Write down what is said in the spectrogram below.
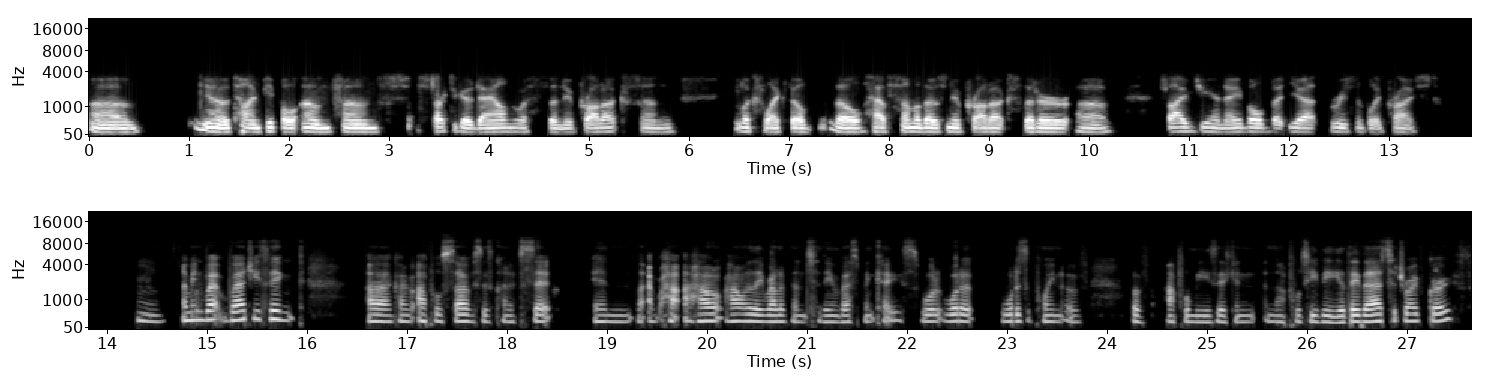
uh, you know, time people own phones start to go down with the new products, and looks like they'll they'll have some of those new products that are 5G uh, enabled, but yet reasonably priced. Hmm. I mean, where where do you think uh, kind of Apple's services kind of sit in how how are they relevant to the investment case? What what are what is the point of of Apple Music and, and Apple TV? Are they there to drive growth?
